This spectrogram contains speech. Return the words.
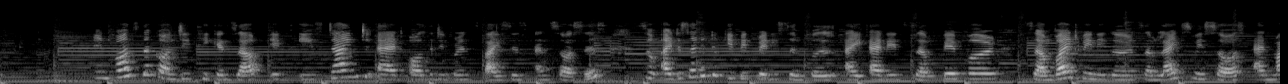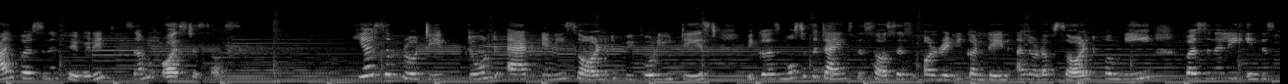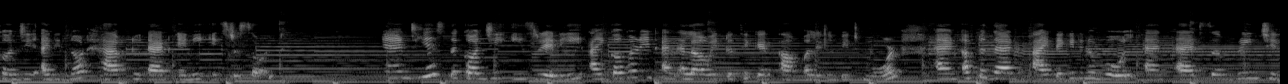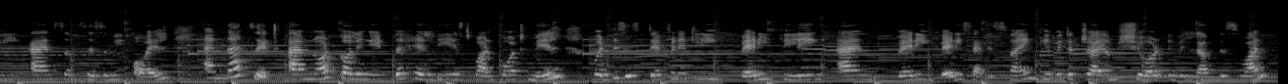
And once the congee thickens up, it is time to add all the different spices and sauces. So I decided to keep it very simple. I added some pepper, some white vinegar, some light soy sauce and my personal favorite, some oyster sauce. Here's a pro tip, don't add any salt before you taste because most of the times the sauces already contain a lot of salt. For me personally in this congee I did not have to add any extra salt. And yes, the congee is ready. I cover it and allow it to thicken up a little bit more. And after that, I take it in a bowl and add some green chili and some sesame oil. And that's it. I'm not calling it the healthiest one pot meal, but this is definitely very filling and very, very satisfying. Give it a try. I'm sure you will love this one.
